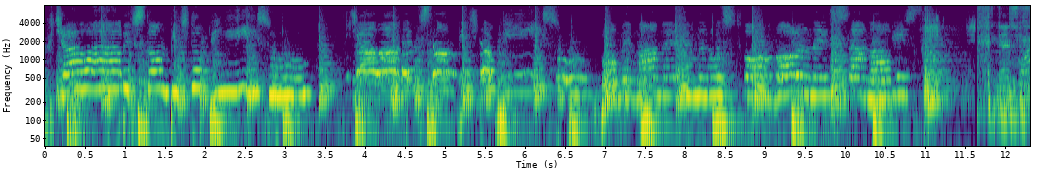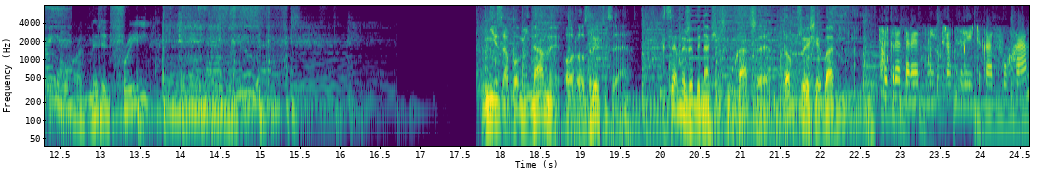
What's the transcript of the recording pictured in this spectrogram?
chciałaby wstąpić do PiSu. Chciałabym wstąpić do PiSu, bo my mamy mnóstwo wolnych stanowisk. Admitted free. Nie zapominamy o rozrywce. Chcemy, żeby nasi słuchacze dobrze się bawili. Sekretariat ministra Cyryjczyka, słucham.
